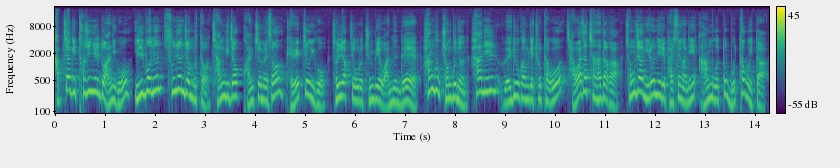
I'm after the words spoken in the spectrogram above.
갑자기 터진 일도 아니고 일본은 수년 전부터 장기적 관점에서 계획적이고 전략적으로 준비해 왔는데 한국 정부는 한일 외교 관계 좋다고 자화자찬하다가 정작 이런 일이 발생하니 아무것도 못하고 있다.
